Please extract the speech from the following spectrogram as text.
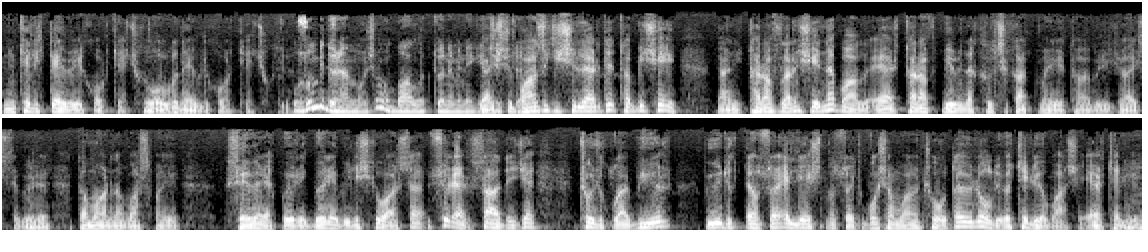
nitelikte evlilik ortaya çıkıyor. Olgun evlilik ortaya çıkıyor. Uzun bir dönem mi hocam o bağlılık dönemine geçiş Ya işte dönemi? bazı kişilerde tabii şey yani tarafların şeyine bağlı. Eğer taraf birbirine kılçık atmayı tabiri caizse böyle damarına basmayı severek böyle böyle bir ilişki varsa sürer. Sadece çocuklar büyür. Büyüdükten sonra 50 yaşından sonraki boşanmaların çoğu da öyle oluyor. Öteliyor bazı şey, erteliyor.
